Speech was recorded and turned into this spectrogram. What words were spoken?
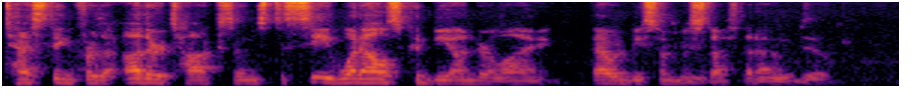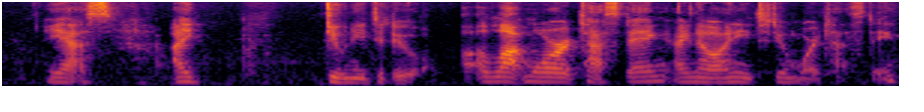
testing for the other toxins to see what else could be underlying. That would be some of the mm. stuff that I would do. Yes. I do need to do a lot more testing. I know I need to do more testing.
